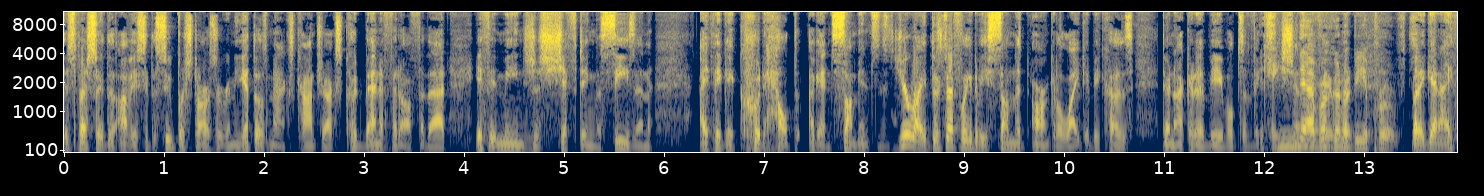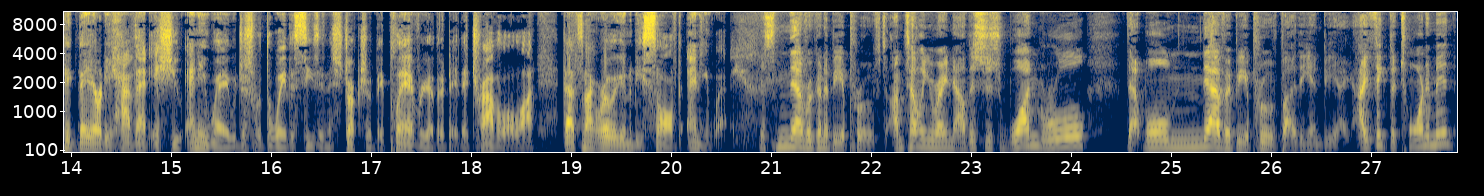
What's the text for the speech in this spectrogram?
especially the, obviously the superstars who are going to get those max contracts, could benefit off of that if it means just shifting the season. I think it could help, again, some instances. You're right, there's definitely going to be some that aren't going to like it because they're not going to be able to vacation. It's never they gonna be approved. But again, I think they already have that issue anyway, just with the way the season is structured. They play every other day, they travel a lot. That's not really going to be solved anyway. It's never going to be approved. I'm telling you right now, this is one rule that will never be approved by the NBA. I think the tournament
